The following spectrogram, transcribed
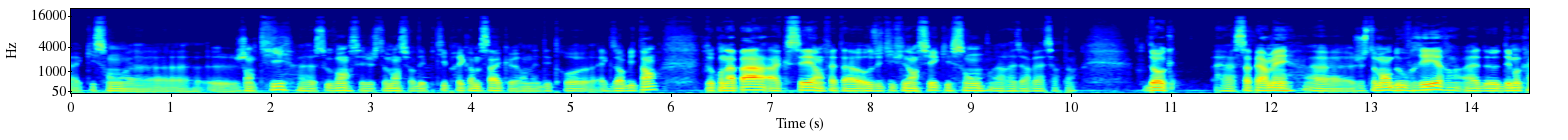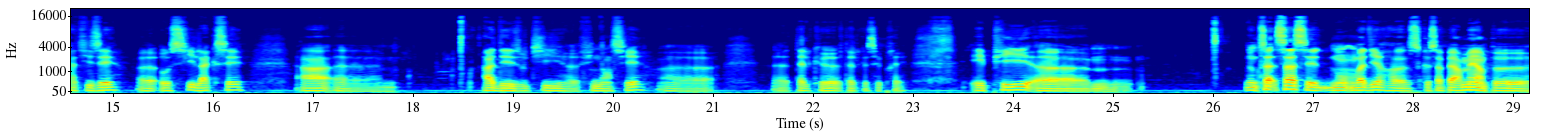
euh qui sont euh, gentils. Souvent, c'est justement sur des petits prêts comme ça qu'on a des taux exorbitants. Donc, on n'a pas accès en fait aux outils financiers qui sont réservés à certains. Donc, ça permet justement d'ouvrir, de démocratiser aussi l'accès à à des outils financiers que tels que ces prêts. Et puis, euh, donc ça, ça c'est, on va dire, ce que ça permet un peu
